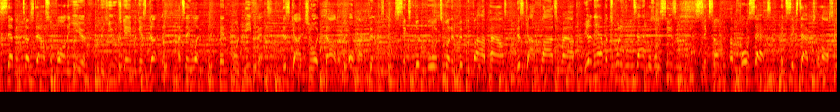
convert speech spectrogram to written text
seven touchdowns so far in the year with a huge game against Dudley. I tell you what, and on defense, this guy Jordan Dollar, oh my goodness, six foot four, 255 pounds. This guy flies around. He doesn't have a 23 tackles on the season, six of them, um, four sacks and six tackles for losses.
